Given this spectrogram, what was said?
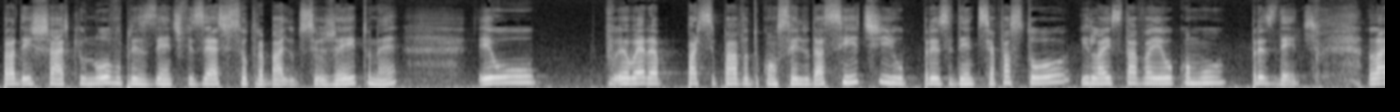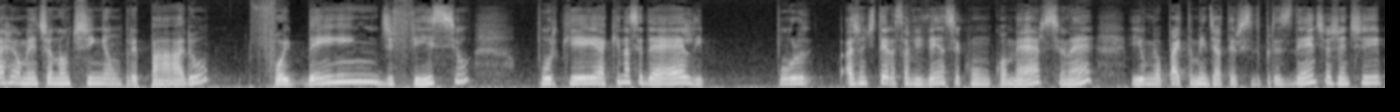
para deixar que o novo presidente fizesse o seu trabalho do seu jeito, né? Eu eu era participava do conselho da CIT, o presidente se afastou e lá estava eu como presidente. Lá realmente eu não tinha um preparo, foi bem difícil, porque aqui na CDL, por a gente ter essa vivência com o comércio, né? E o meu pai também já ter sido presidente, a gente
